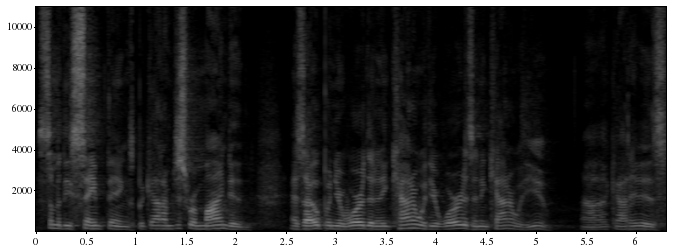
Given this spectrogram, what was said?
some of these same things, but God, I'm just reminded as I open your word that an encounter with your word is an encounter with you. Uh, God, it is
